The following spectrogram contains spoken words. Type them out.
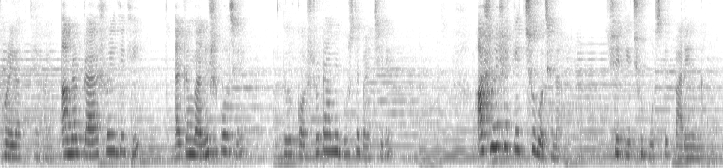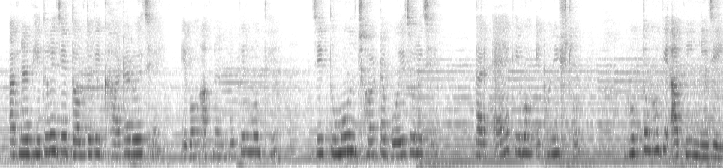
ধরে রাখতে হয়। আমরা প্রায়শই দেখি, একটা মানুষ বলছে, তোর কষ্টটা আমি বুঝতে পারছি রে। আসলে সে কিচ্ছু বোঝে না। সে কিছু বুঝতে পারেও না। আপনার ভেতরে যে দগদগে ঘাটা রয়েছে এবং আপনার বুকের মধ্যে যে তুমুল ঝড়টা বয়ে চলেছে, তার এক এবং একনিষ্ঠ ভুক্তভোগী আপনি নিজেই।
